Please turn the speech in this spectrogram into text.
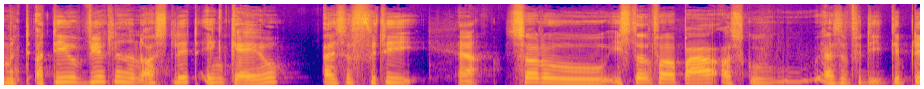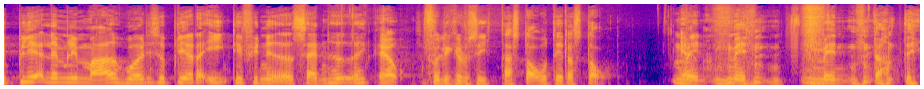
Men, og det er jo i virkeligheden også lidt en gave. Altså fordi, Ja. så er du, i stedet for bare at skulle, altså fordi det, det bliver nemlig meget hurtigt, så bliver der en defineret sandhed, ikke? Jo. Selvfølgelig kan du sige, der står det, der står. Ja. Men, men, men om det,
